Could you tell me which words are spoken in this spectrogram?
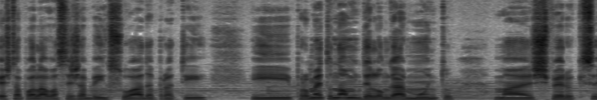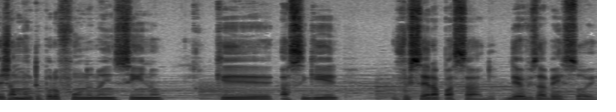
esta palavra seja abençoada para ti e prometo não me delongar muito, mas espero que seja muito profundo no ensino que a seguir vos será passado. Deus vos abençoe.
